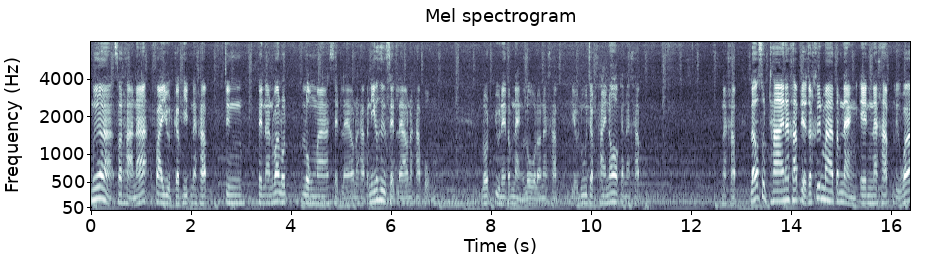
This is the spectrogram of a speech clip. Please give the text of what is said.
เมื่อสถานะไฟหยุดกระพริบนะครับ จึงเป็นอันว่ารถ ลงมาเสร็จแล้วนะครับ อันนี้ก็คือเสร็จแล้วนะครับ ผมรถอยู่ในตำแหน่งโลแล้วนะครับ เดี๋ยวดูจากภายนอกกันนะครับนะครับ แล้วสุดท้ายนะครับ เดี๋ยวจะขึ้นมาตำแหน่ง N นะครับ หรือว่า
